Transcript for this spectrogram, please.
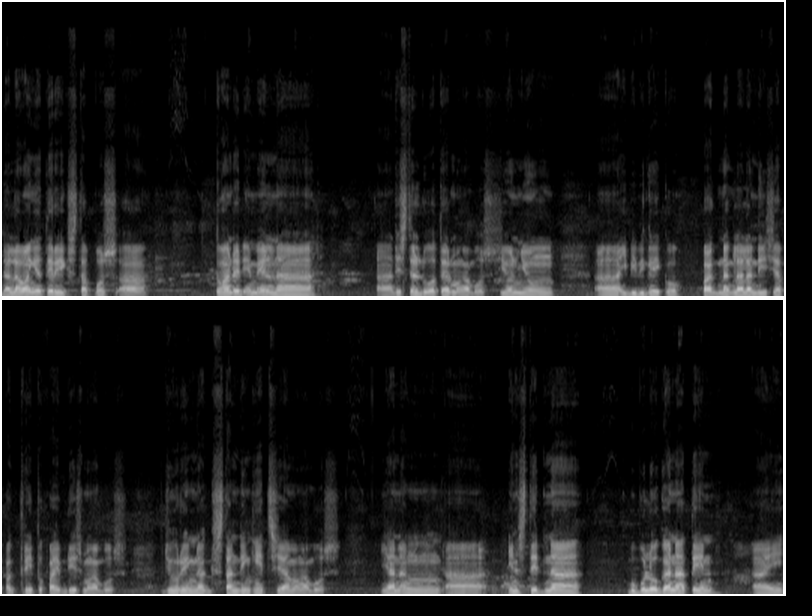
Dalawang Uterix tapos ah, 200 ml na ah, distilled water mga boss. Yun yung ah, ibibigay ko pag naglalandi siya pag 3 to 5 days mga boss. During nag-standing heat siya mga boss. Yan ang ah, instead na bubulugan natin ay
